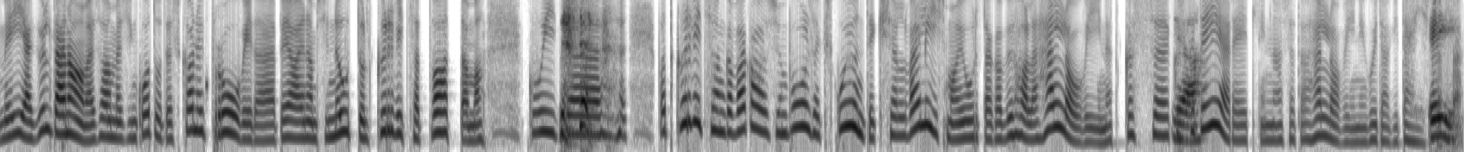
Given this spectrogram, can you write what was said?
meie küll täna, me saame siin kodudes ka nüüd proovida ja pea enam siin nõutult kõrvitsat vaatama, kuid äh, vot kõrvits on ka väga sümboolseks kujundiks seal välismaa juurtega pühale Halloween, et kas, kas ja. ka teie Reet Linna seda Halloweeni kuidagi tähistate?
